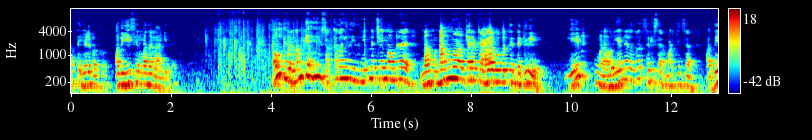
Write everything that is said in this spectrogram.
ಅಂತ ಹೇಳಬೇಕು. ಅದು ಈ ಸಿನಿಮಾದಲ್ಲಿ ಆಗಿದೆ. ಹೌದು ಇವ್ರೆ, ನಮಗೆ ಸಕ್ಕದಾಗಿದೆ ಇದು, ನಿನ್ನೆ ಚೇಂಜ್ ಮಾಡಿದ್ರೆ ನಮ್ಮ ನಮ್ಮ ಕ್ಯಾರೆಕ್ಟರ್ ಹಾಳಾಗೋಗುತ್ತೆ ಅಂತ ಗಿರಿ ಏನು ಮಾಡ, ಅವ್ರು ಏನು ಹೇಳಿದ್ರು, ಸರಿ ಸರ್, ಮಾಡ್ತೀನಿ ಸರ್. ಅದೇ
